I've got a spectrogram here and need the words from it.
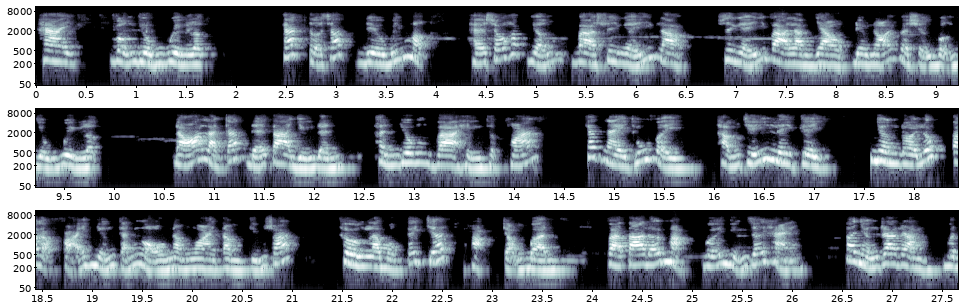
Hai, vận dụng quyền lực. Các tựa sách đều bí mật, hệ số hấp dẫn và suy nghĩ là suy nghĩ và làm giàu đều nói về sự vận dụng quyền lực. Đó là cách để ta dự định, hình dung và hiện thực hóa. Cách này thú vị, thậm chí ly kỳ, nhưng đôi lúc ta gặp phải những cảnh ngộ nằm ngoài tầm kiểm soát, thường là một cái chết hoặc trọng bệnh, và ta đối mặt với những giới hạn ta nhận ra rằng mình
